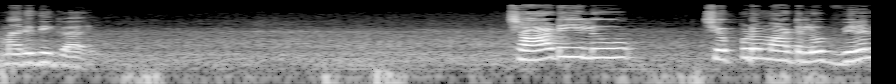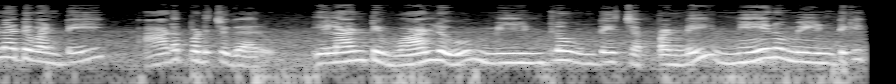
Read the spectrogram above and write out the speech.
మరిది గారు చాడీలు చెప్పుడు మాటలు విననటువంటి ఆడపడుచు గారు ఇలాంటి వాళ్ళు మీ ఇంట్లో ఉంటే చెప్పండి నేను మీ ఇంటికి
